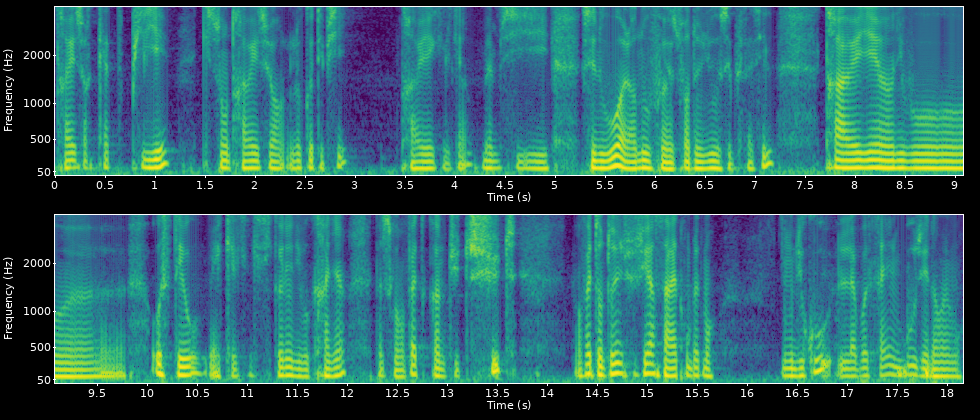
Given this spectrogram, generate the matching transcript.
travailler sur quatre piliers qui sont travailler sur le côté psy, travailler avec quelqu'un, même si c'est nouveau. Alors nous, sport de niveau, c'est plus facile. Travailler au niveau euh, ostéo, mais quelqu'un qui s'y connaît au niveau crânien, parce qu'en fait, quand tu te chutes, en fait, ton tonus musculaire s'arrête complètement. Donc du coup, la boîte crânienne bouge énormément.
